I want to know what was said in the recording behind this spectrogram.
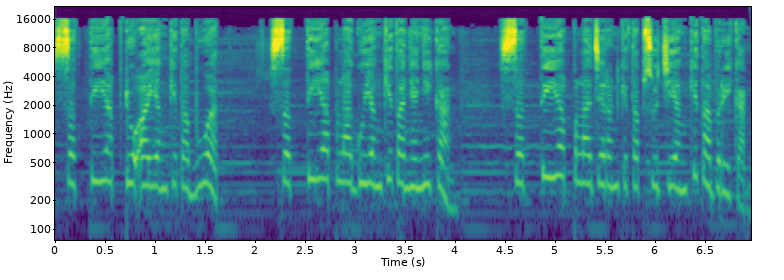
setiap doa yang kita buat, setiap lagu yang kita nyanyikan, setiap pelajaran kitab suci yang kita berikan,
